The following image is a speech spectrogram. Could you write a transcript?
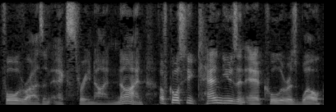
for Ryzen X399. Of course, you can use an air cooler as well,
